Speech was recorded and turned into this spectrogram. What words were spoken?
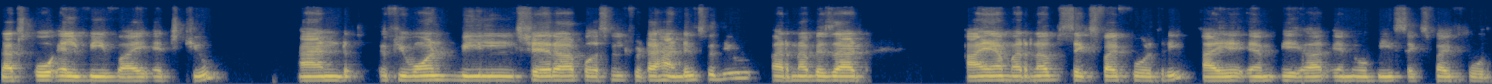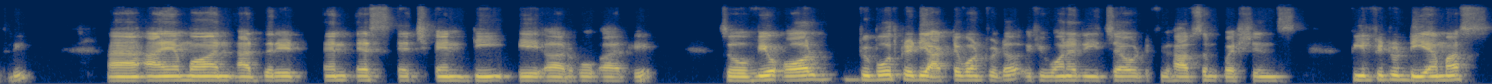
That's O-L-V-Y-H-Q. And if you want, we'll share our personal Twitter handles with you. Arnab is at I am Arnab6543. I am A R N O B 6543. Uh, I am on at the rate NSHNDARORA. So we are all, we're both pretty active on Twitter. If you want to reach out, if you have some questions, feel free to DM us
